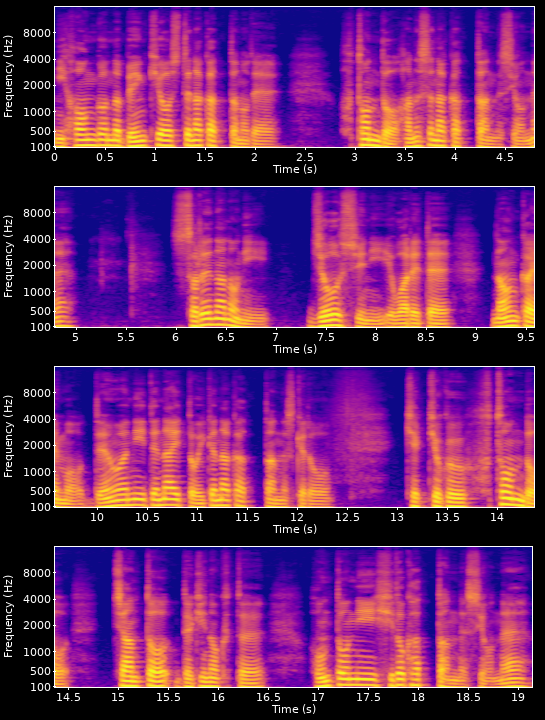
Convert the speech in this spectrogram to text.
日本語の勉強してなかったので、ほとんど話せなかったんですよね。それなのに、上司に言われて何回も電話に出ないといけなかったんですけど、結局ほとんどちゃんとできなくて、本当にひどかったんですよね。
